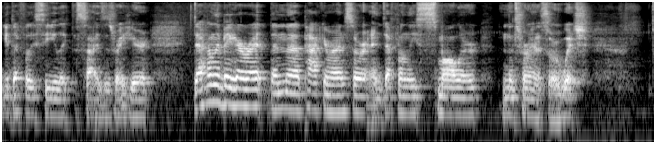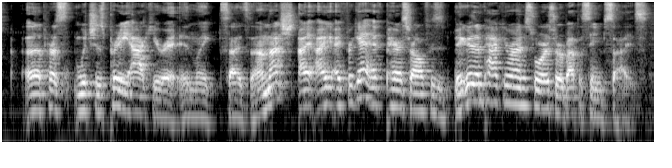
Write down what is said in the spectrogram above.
you definitely see like the sizes right here. Definitely bigger right than the Pachyrhinosaur and definitely smaller than the Tyrannosaur, which uh, which is pretty accurate in like size. I'm not. Sh- I, I I forget if Parasaurolophus is bigger than Pachyrhinosaurus or about the same size,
